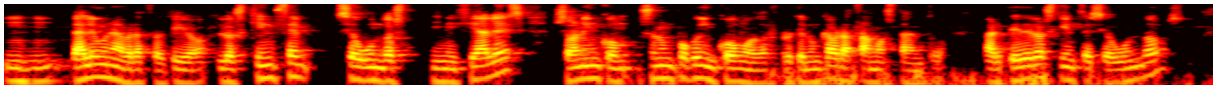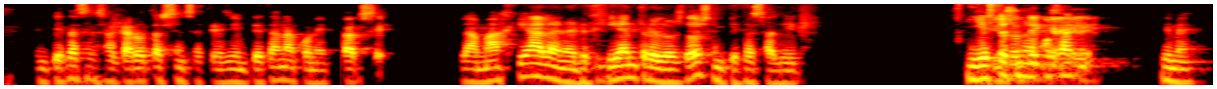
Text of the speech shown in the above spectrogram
Dale un abrazo, tío. Los 15 segundos iniciales son, son un poco incómodos porque nunca abrazamos tanto. A partir de los 15 segundos empiezas a sacar otras sensaciones y empiezan a conectarse la magia, la energía entre los dos empieza a salir. Y esto es una cosa que... Dime.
